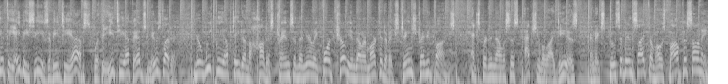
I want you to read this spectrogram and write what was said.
Get the ABCs of ETFs with the ETF Edge newsletter, your weekly update on the hottest trends in the nearly $4 trillion market of exchange traded funds, expert analysis, actionable ideas, and exclusive insight from host Bob Pisani.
